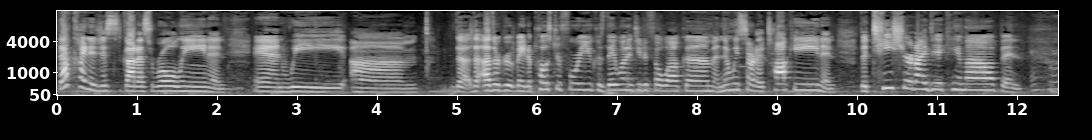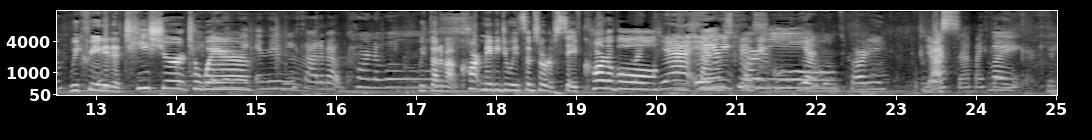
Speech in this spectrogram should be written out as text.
that kind of just got us rolling, and and we um, the the other group made a poster for you because they wanted you to feel welcome, and then we started talking, and the T-shirt idea came up, and we created a T-shirt to wear. And then, we, and then we thought about carnival. We thought about car- maybe doing some sort of safe carnival. Yeah, and we Dance could party. do yeah dance party. yes. Dress up, I think. Right.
